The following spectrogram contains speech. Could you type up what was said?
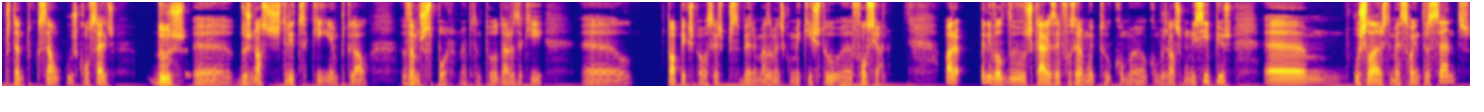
portanto, que são os conselhos dos, uh, dos nossos distritos aqui em Portugal, vamos supor. É? Portanto, estou a dar-vos aqui uh, tópicos para vocês perceberem mais ou menos como é que isto uh, funciona. Ora, a nível dos cargos, é, funciona muito como, como os nossos municípios. Uh, os salários também são interessantes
